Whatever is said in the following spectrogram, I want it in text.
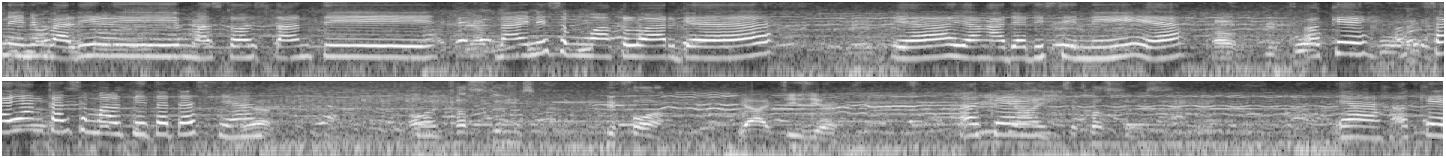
Ini Mbak Lili, Mas Konstanti. Nah, ini semua keluarga ya yang ada di sini ya. Oke, sayangkan small pieces ya. all costumes before. Yeah, it's easier. Oke, Behind the costumes. ya oke.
